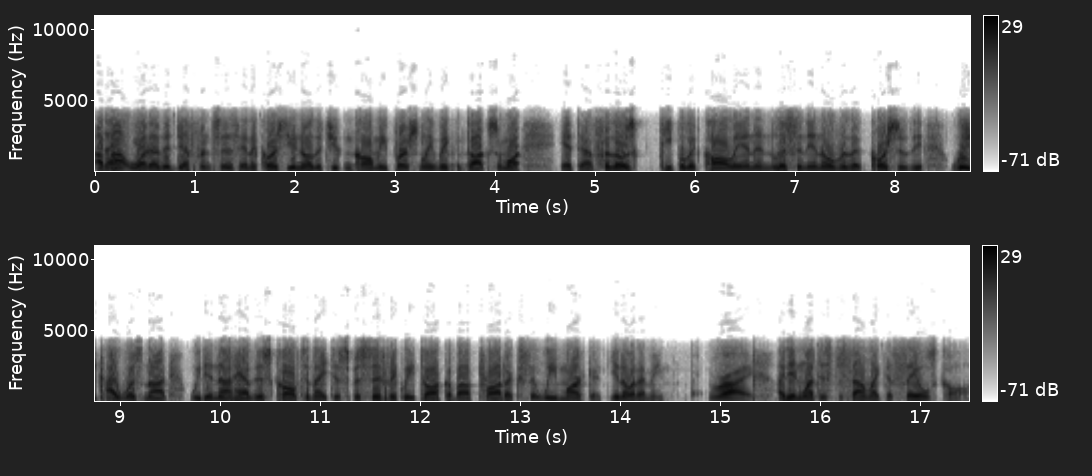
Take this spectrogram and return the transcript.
about what are the differences, and of course, you know that you can call me personally. We can talk some more. It uh, for those people that call in and listen in over the course of the week. I was not. We did not have this call tonight to specifically talk about products that we market. You know what I mean. Right. I didn't want this to sound like a sales call.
